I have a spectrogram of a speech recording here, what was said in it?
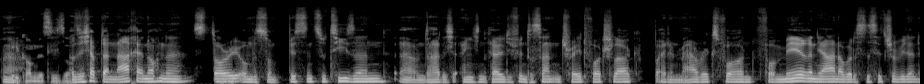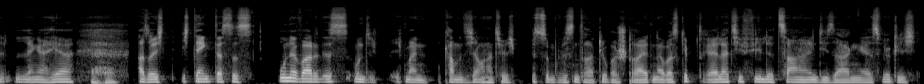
für ja. die kommende Saison. Also ich habe dann nachher noch eine Story, um das so ein bisschen zu teasern. Ähm, da hatte ich eigentlich einen relativ interessanten Trade-Vorschlag bei den Mavericks vor, vor mehreren Jahren, aber das ist jetzt schon wieder länger her. Aha. Also ich, ich denke, dass es unerwartet ist und ich, ich meine, kann man sich auch natürlich bis zum gewissen Grad drüber streiten, aber es gibt relativ viele Zahlen, die sagen, er ist wirklich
